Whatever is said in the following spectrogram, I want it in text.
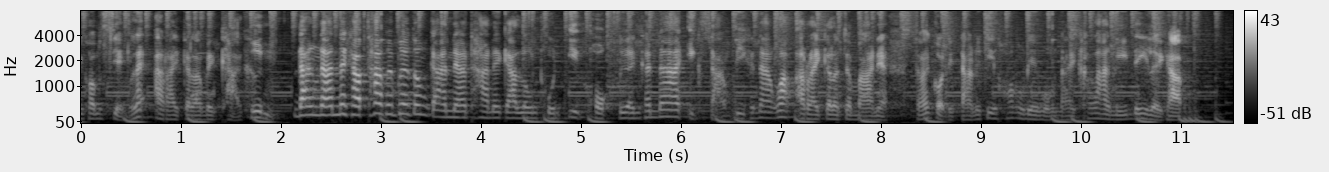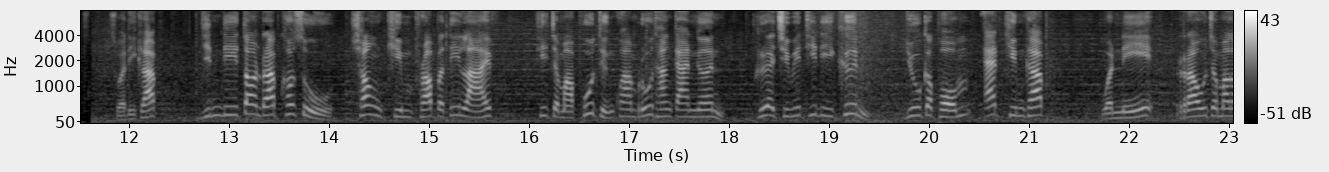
มีความเสี่ยงและอะไรกำลังเป็นขาขึ้น ดังนั้นนะครับถ้าเพื่อนๆต้องการแนวทางในการลงทุนอีก 6 เดือนข้างหน้าอีก 3 ปีข้างหน้าว่าอะไรกำลังจะมาเนี่ยสามารถกดติดตามได้ที่ห้องเรียนวงในข้างล่างนี้ได้เลยครับ สวัสดีครับ ยินดีต้อนรับเข้าสู่ช่อง Kim Property Life ที่จะมาพูดถึงความรู้ทางการเงิน เพื่อชีวิตที่ดีขึ้น อยู่กับผมแอดคิมครับ วันนี้เราจะมา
